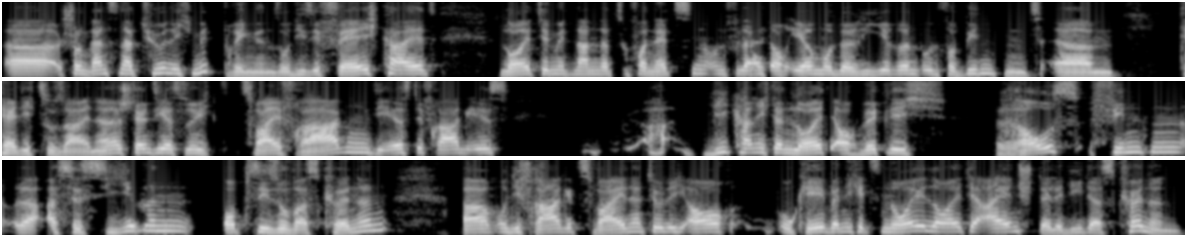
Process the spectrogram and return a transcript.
äh, schon ganz natürlich mitbringen, so diese Fähigkeit, Leute miteinander zu vernetzen und vielleicht auch eher moderierend und verbindend ähm, tätig zu sein. Da stellen sich jetzt natürlich zwei Fragen. Die erste Frage ist, wie kann ich denn Leute auch wirklich rausfinden oder assessieren, ob sie sowas können? Ähm, und die Frage zwei natürlich auch, okay, wenn ich jetzt neue Leute einstelle, die das können,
